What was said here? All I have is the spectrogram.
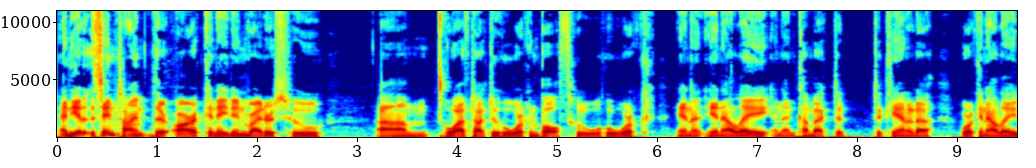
And yet at the same time, there are Canadian writers who, um, who I've talked to who work in both, who, who work in, in LA and then come back to, to Canada, work in LA.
